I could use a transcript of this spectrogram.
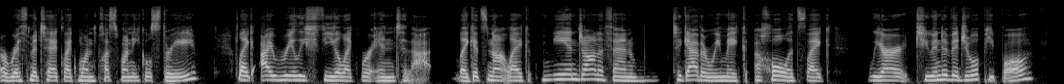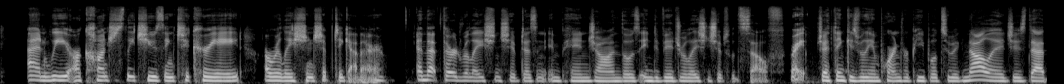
arithmetic, like one plus one equals three. Like I really feel like we're into that. Like it's not like me and Jonathan together we make a whole. It's like we are two individual people and we are consciously choosing to create a relationship together. And that third relationship doesn't impinge on those individual relationships with self. Right. Which I think is really important for people to acknowledge is that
